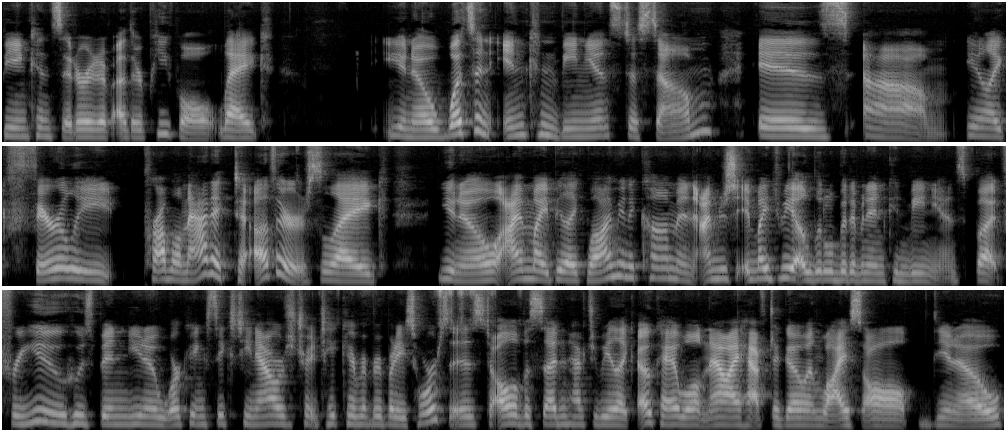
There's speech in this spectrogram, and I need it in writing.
being considerate of other people like you know what's an inconvenience to some is um you know like fairly problematic to others like you know i might be like well i'm going to come and i'm just it might be a little bit of an inconvenience but for you who's been you know working 16 hours to try to take care of everybody's horses to all of a sudden have to be like okay well now i have to go and lysol you know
